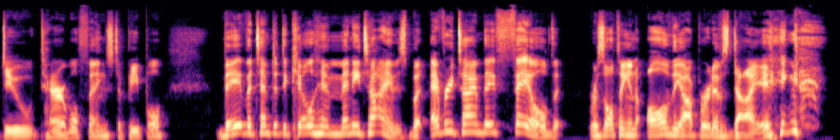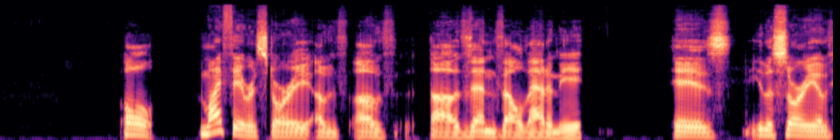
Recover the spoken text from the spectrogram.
do terrible things to people. They've attempted to kill him many times, but every time they've failed, resulting in all of the operatives dying. Well, my favorite story of of uh, Thel 'Vadamee is the story of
